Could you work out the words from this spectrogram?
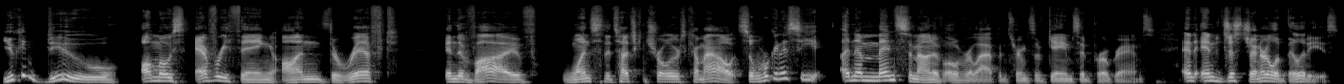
you can do almost everything on the rift and the vive once the touch controllers come out so we're going to see an immense amount of overlap in terms of games and programs and and just general abilities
